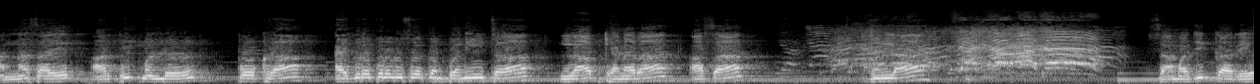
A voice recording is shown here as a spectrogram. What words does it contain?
अण्णासाहेब आर्थिक मंडळ पोखरा अॅग्रो प्रोड्युसर कंपनीचा लाभ घेणारा असा जिल्हा सामाजिक कार्य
